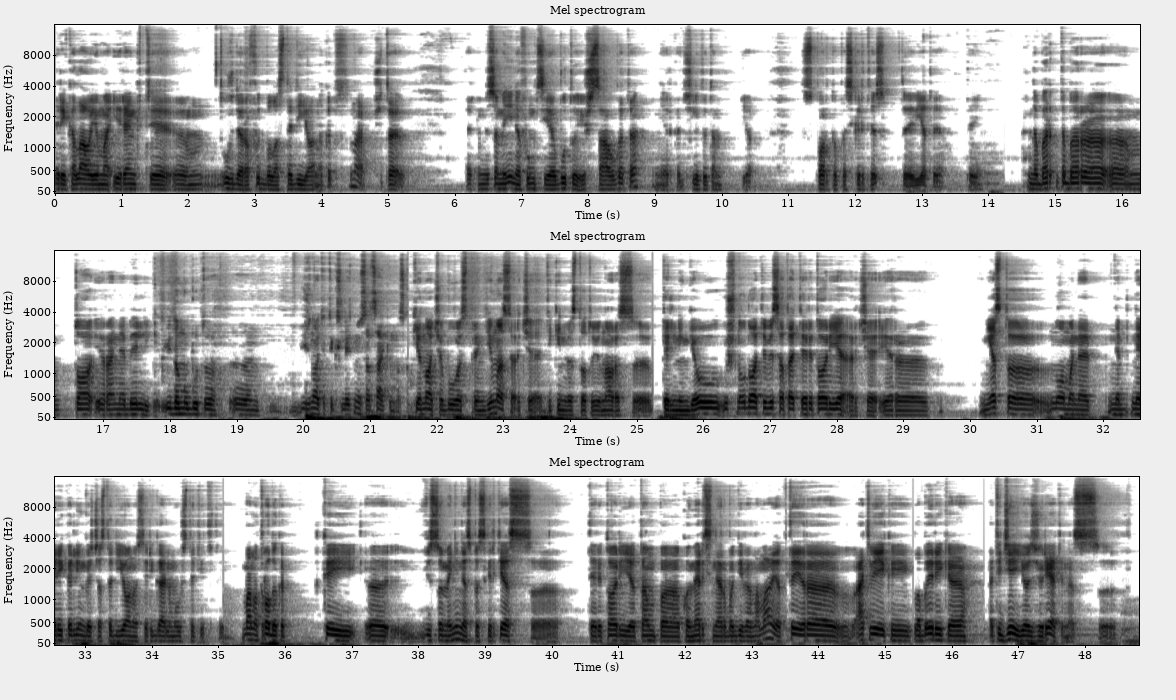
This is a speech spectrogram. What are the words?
reikalaujama įrengti um, uždarą futbolo stadioną, kad na, šita tarkim, visuomeninė funkcija būtų išsaugota ir kad išliktų ten jo sporto paskirtis toje vietoje. Tai dabar, dabar um, to yra nebelygiai. Įdomu būtų um, žinoti tikslesnius atsakymus. Kieno čia buvo sprendimas, ar čia tik investuotojų noras uh, pelningiau išnaudoti visą tą teritoriją, ar čia ir miesto nuomonė nereikalingas čia stadionas ir jį galima užstatyti. Tai man atrodo, kad kai uh, visuomeninės paskirties teritorija tampa komercinė arba gyvenamąją. Tai yra atvejai, kai labai reikia atidžiai juos žiūrėti, nes e,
